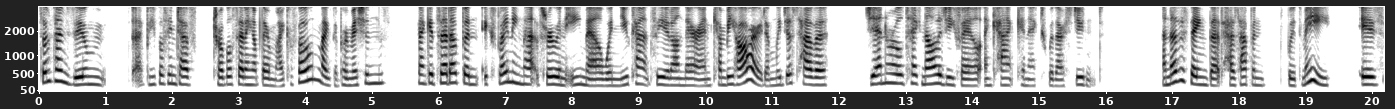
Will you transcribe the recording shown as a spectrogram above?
sometimes Zoom, uh, people seem to have trouble setting up their microphone, like the permissions can't get set up, and explaining that through an email when you can't see it on their end can be hard, and we just have a general technology fail and can't connect with our student. Another thing that has happened with me is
